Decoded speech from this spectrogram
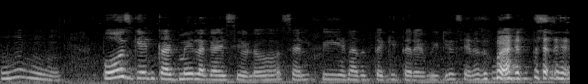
ಹ್ಮ್. ಪೋಸ್ಗೆ ಏನ್ ಕಡಿಮೆ ಗೈಸ್ ಇವಳು ಸೆಲ್ಫಿ ಏನಾದ್ರು ತೆಗಿತಾರೆ ವಿಡಿಯೋಸ್ ಏನಾದ್ರು ಮಾಡ್ತಾರೆ.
